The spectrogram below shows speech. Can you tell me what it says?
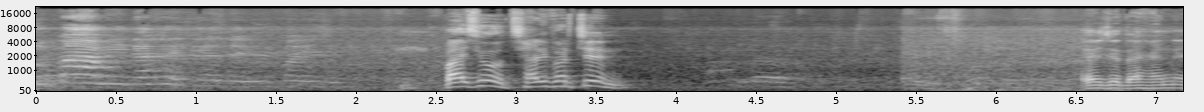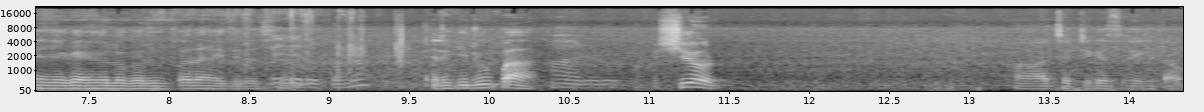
রূপা রূপা পাইছো? শাড়ি পারছেন এই যে দেখেন এই জায়গায় হলো ঘর রূপা দেখাই দিতেছে। এই যে রূপা না? এটা কি রূপা? হ্যাঁ শিওর আচ্ছা ঠিক আছে রেখে দাও।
